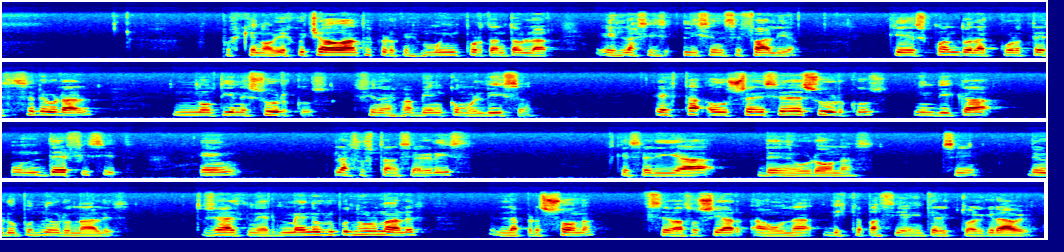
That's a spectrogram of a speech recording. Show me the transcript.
pues que no había escuchado antes, pero que es muy importante hablar, es la licencefalia, que es cuando la corteza cerebral no tiene surcos, sino es más bien como lisa. Esta ausencia de surcos indica un déficit en la sustancia gris, que sería de neuronas, ¿sí? de grupos neuronales. Entonces, al tener menos grupos neuronales, la persona se va a asociar a una discapacidad intelectual grave.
